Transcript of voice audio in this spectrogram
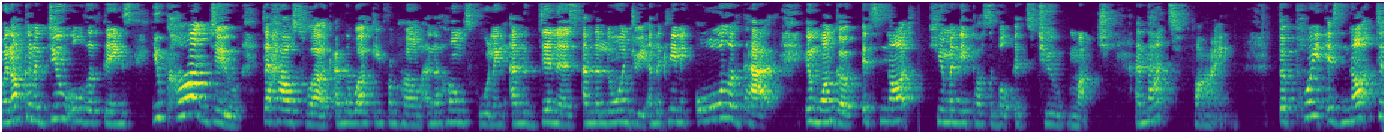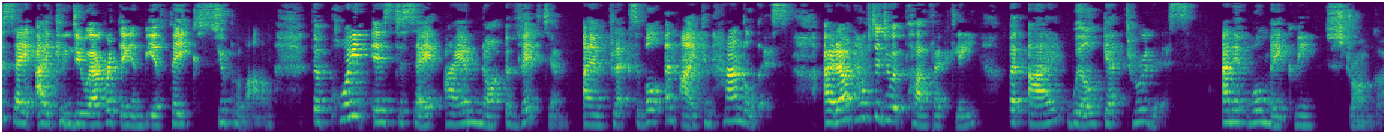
We're not going to do all the things. You can't do the housework and the working from home and the homeschooling and the dinners and the laundry and the cleaning, all of that in one go. It's not humanly possible. It's too much. And that's fine. The point is not to say I can do everything and be a fake supermom. The point is to say I am not a victim. I am flexible and I can handle this. I don't have to do it perfectly, but I will get through this and it will make me stronger.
